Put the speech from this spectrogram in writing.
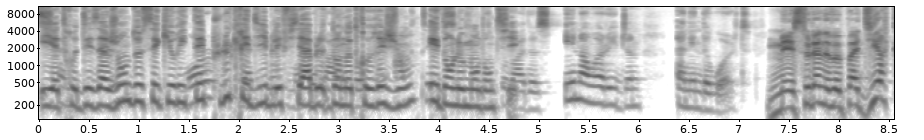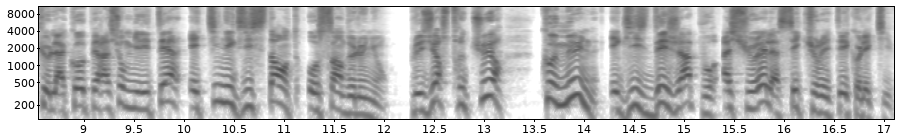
et être des agents de sécurité plus crédibles et fiables dans notre région et dans le monde entier. Mais cela ne veut pas dire que la coopération militaire est inexistante au sein de l'Union. Plusieurs structures communes existent déjà pour assurer la sécurité collective.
